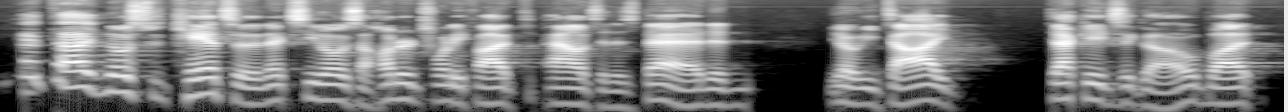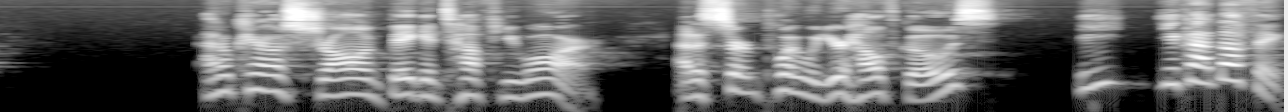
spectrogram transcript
he got diagnosed with cancer. The next thing you know, he's 125 pounds in his bed, and you know he died decades ago. But I don't care how strong, big, and tough you are. At a certain point, when your health goes, you, got nothing.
